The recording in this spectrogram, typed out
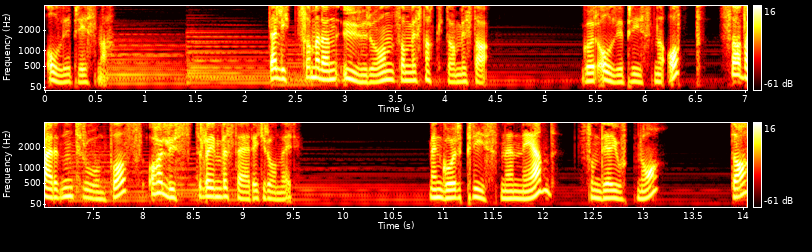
oljeprisene. Det er litt som med den uroen som vi snakket om i stad. Går oljeprisene opp, så har verden troen på oss og har lyst til å investere kroner. Men går prisene ned, som de har gjort nå, da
